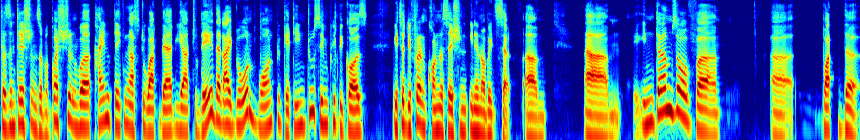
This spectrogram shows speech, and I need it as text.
presentations of a question were kind of taking us to what where we are today that I don't want to get into simply because it's a different conversation in and of itself. Um, um, in terms of uh, uh, what the,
